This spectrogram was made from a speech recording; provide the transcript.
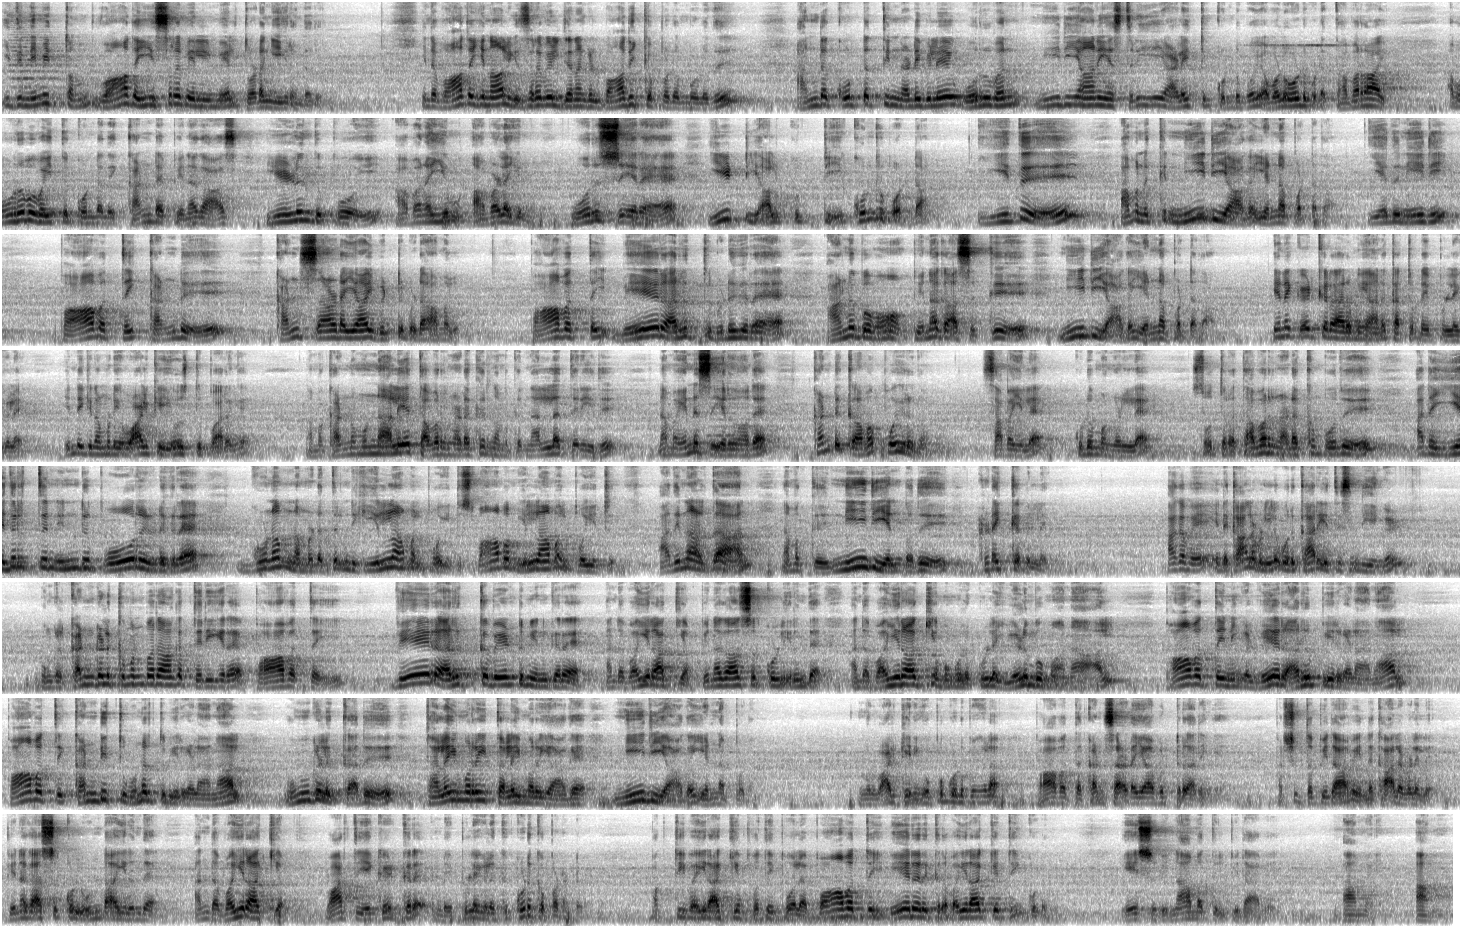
இது நிமித்தம் வாத இஸ்ரவேலின் மேல் தொடங்கி இருந்தது இந்த வாதையினால் இஸ்ரவேல் ஜனங்கள் பாதிக்கப்படும் பொழுது அந்த கூட்டத்தின் நடுவிலே ஒருவன் மீதியானிய ஸ்திரீயை அழைத்து கொண்டு போய் அவளோடு கூட தவறாய் உறவு வைத்து கொண்டதை கண்ட பினகாஸ் எழுந்து போய் அவனையும் அவளையும் ஒரு சேர ஈட்டியால் குத்தி கொன்று போட்டான். இது அவனுக்கு நீதியாக எண்ணப்பட்டதா. எது நீதி? பாவத்தை கண்டு கண் சாடையாய் விட்டுவிடாமல் பாவத்தை வேறு அறுத்து விடுகிற அனுபவம் பினகாசுக்கு நீதியாக எண்ணப்பட்டதாம். என கேட்கிற அருமையான கத்துடைய பிள்ளைகளே இன்றைக்கி நம்முடைய வாழ்க்கையை யோசித்து பாருங்கள் நம்ம கண்ணு முன்னாலே தவறு நடக்கிறது நமக்கு நல்லா தெரியுது. நம்ம என்ன செய்கிறோம் அதை கண்டுக்காமல் போயிடுறோம் சபையில் குடும்பங்களில் சூத்திர தவறு நடக்கும்போது அதை எதிர்த்து நின்று போரிடுகிற குணம் நம்மிடத்தில் இன்றைக்கி இல்லாமல் போயிட்டு சுவாபம் இல்லாமல் போயிற்று அதனால்தான் நமக்கு நீதி என்பது கிடைக்கவில்லை. ஆகவே இந்த காலவெளியில் ஒரு காரியத்தை சிந்தியுங்கள். உங்கள் கண்களுக்கு முன்பதாக தெரிகிற பாவத்தை வேறு அறுக்க வேண்டும் என்கிற அந்த வைராக்கியம் பினகாசுக்குள் இருந்த அந்த வைராக்கியம் உங்களுக்குள்ளே எழும்புமானால் பாவத்தை நீங்கள் வேறு அறுப்பீர்களானால் பாவத்தை கண்டித்து உணர்த்துவீர்களானால் உங்களுக்கு அது தலைமுறை தலைமுறையாக நீதியாக எண்ணப்படும். உங்கள் வாழ்க்கையை நீங்கள் ஒப்பு கொடுப்பீங்களா? பாவத்தை கண் சடையாக விட்டுறாதீங்க. பரிசுத்த பிதாவே இந்த காலவெளியில் பினகாசுக்குள் உண்டாயிருந்த அந்த வைராக்கியம் வார்த்தையை கேட்கிற என்னுடைய பிள்ளைகளுக்கு கொடுக்கப்படட்டும். பக்தி வைராக்கியம் பொதை போல பாவத்தை வேறு இருக்கிற வைராக்கியத்தையும் கொடு. இயேசுவின் நாமத்தில் பிதாவே ஆமே ஆமாம்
